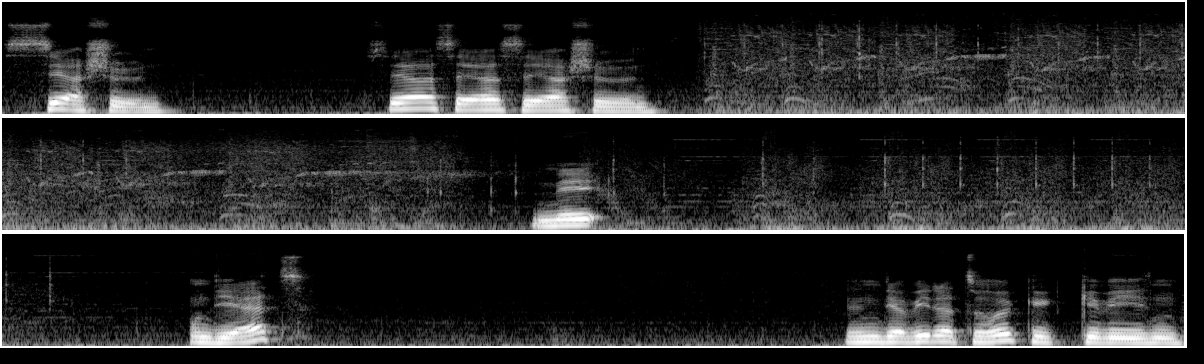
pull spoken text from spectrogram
Sehr schön. Sehr, sehr, sehr schön. Nee, Und jetzt? Wir sind ja wieder zurück gewesen.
